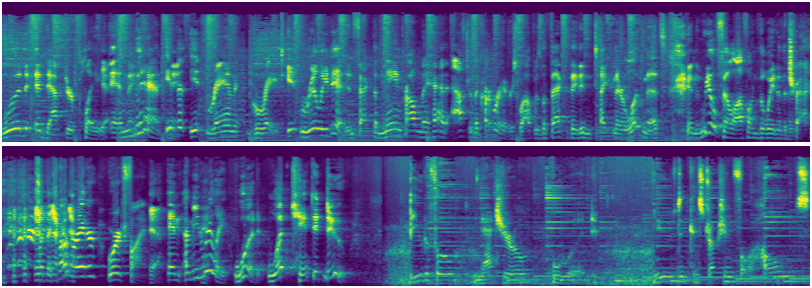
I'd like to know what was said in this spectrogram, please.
wood adapter plate. Yeah, and amazing. man, it, it ran great. It really did. In fact, the main problem they had after the carburetor swap was the fact that they didn't tighten their lug nuts, and the wheel fell off on the way to the track. but the carburetor worked fine. Yeah. And I mean, really, wood. What can't it do? Beautiful natural wood. Used in construction for homes,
